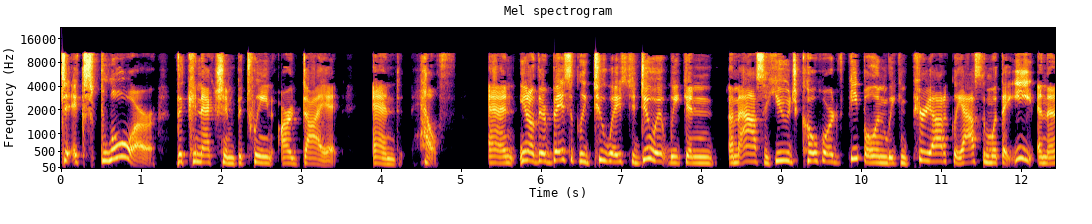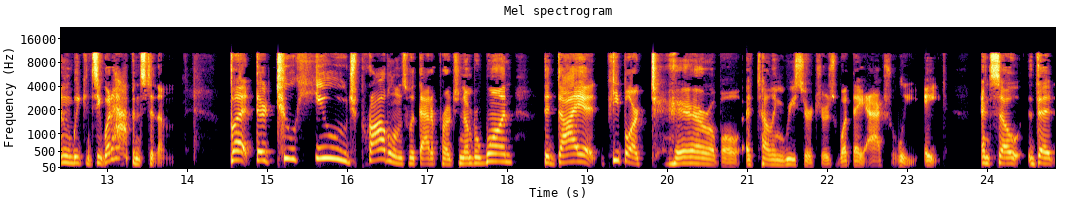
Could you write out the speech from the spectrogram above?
to explore the connection between our diet and health And, you know, there are basically two ways to do it. We can amass a huge cohort of people and we can periodically ask them what they eat and then we can see what happens to them. But there are two huge problems with that approach. Number one, the diet, people are terrible at telling researchers what they actually ate. And so the,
